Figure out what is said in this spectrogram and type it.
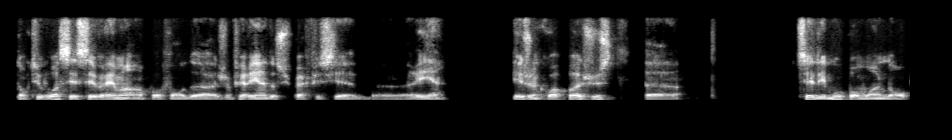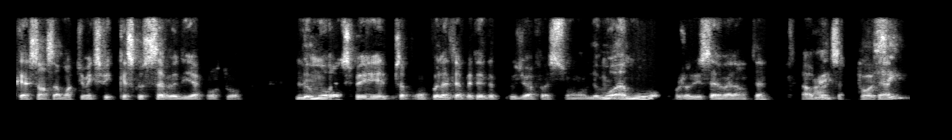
Donc, tu vois, c'est c'est vraiment en profondeur. Je ne fais rien de superficiel, euh, rien. Et je ne crois pas juste... euh, tu sais, les mots, pour moi, n'ont aucun sens à moins que tu m'expliques qu'est-ce que ça veut dire pour toi. Le mot respect, on peut l'interpréter de plusieurs façons. Le mot amour, aujourd'hui c'est Saint-Valentin. toi aussi.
